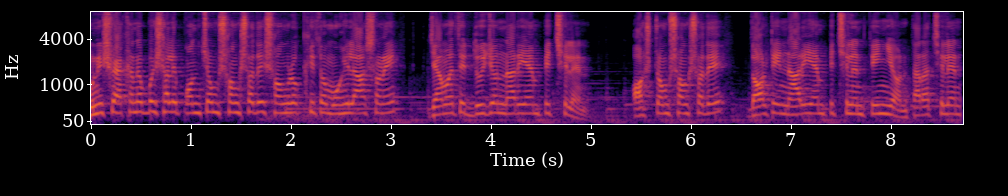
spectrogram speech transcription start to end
উনিশশো একানব্বই সালে পঞ্চম সংসদে সংরক্ষিত মহিলা আসনে জামায়াতের দুইজন নারী এমপি ছিলেন। অষ্টম সংসদে দলটির নারী এমপি ছিলেন তিনজন। তারা ছিলেন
